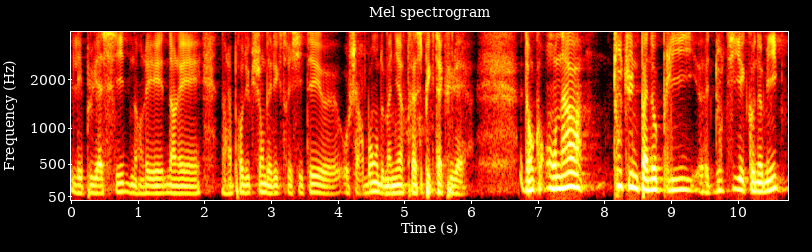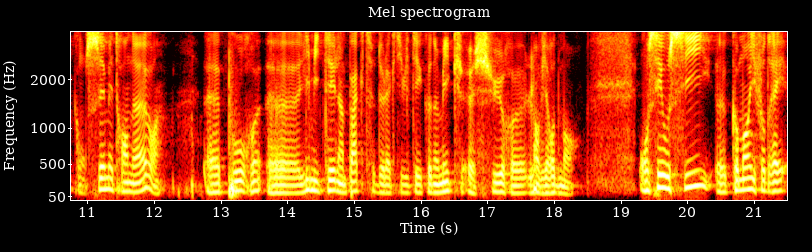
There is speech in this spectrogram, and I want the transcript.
les pluies acides dans, la production d'électricité euh, au charbon de manière très spectaculaire. Donc on a toute une panoplie euh, d'outils économiques qu'on sait mettre en œuvre euh, pour limiter l'impact de l'activité économique sur l'environnement. On sait aussi euh, comment il faudrait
